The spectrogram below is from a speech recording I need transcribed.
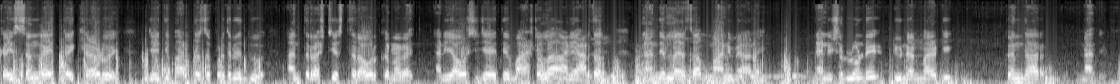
काही संघ आहेत काही खेळाडू आहेत जे ते भारताचं प्रतिनिधित्व आंतरराष्ट्रीय स्तरावर करणार आहेत. आणि यावर्षी जे आहे ते महाराष्ट्राला आणि अर्थात नांदेडला याचा मान मिळाला आहे. ज्ञानेश्वर लोंडे टी मराठी कंधार नांदेड.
